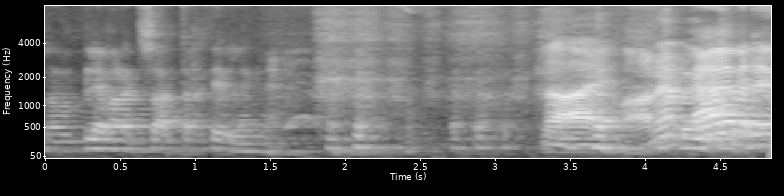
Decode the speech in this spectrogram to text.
Så blev han inte så attraktiv längre. Nej, är ändå Nej, men det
